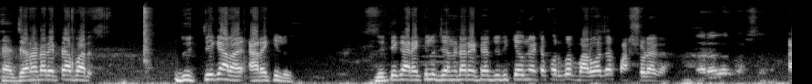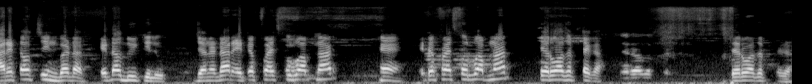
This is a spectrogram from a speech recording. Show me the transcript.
হ্যাঁ জেনারেটার এটা আবার দুই থেকে আড়াই কিলো। দুই থেকে আড়াই কিলো জেনারেটার এটা যদি কেউ নেয় এটা পড়বে বারো হাজার পাঁচশো টাকা। আর এটা হচ্ছে ইনভার্টার এটাও দুই কিলো। জেনারেটার এটা প্রাইস পড়বে আপনার হ্যাঁ এটা প্রাইস পড়বে আপনার তেরো হাজার টাকা। তেরো হাজার টাকা।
